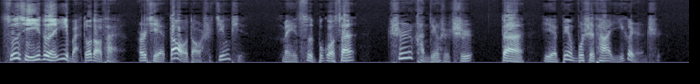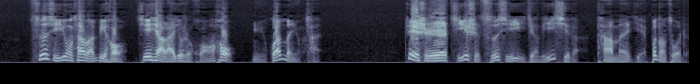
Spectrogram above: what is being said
慈禧一顿一百多道菜，而且道道是精品，每次不过三，吃肯定是吃，但也并不是她一个人吃。慈禧用餐完毕后，接下来就是皇后、女官们用餐。这时，即使慈禧已经离席了，他们也不能坐着，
